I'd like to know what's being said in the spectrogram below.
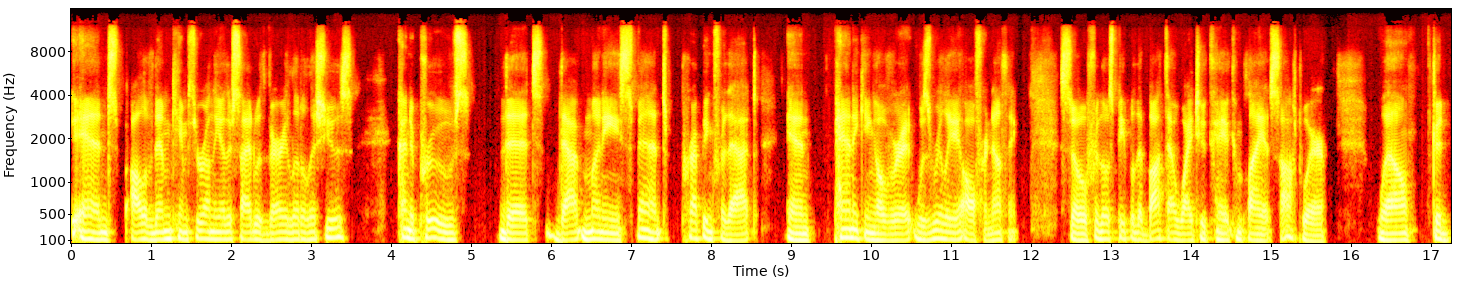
and all of them came through on the other side with very little issues kind of proves that that money spent prepping for that and panicking over it was really all for nothing. So for those people that bought that Y2K compliant software, well, good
